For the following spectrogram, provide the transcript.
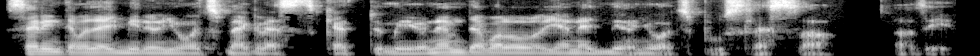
Szerintem az 1 millió 8 meg lesz 2 millió, nem, de valahol ilyen 1 millió 8 plusz lesz az év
